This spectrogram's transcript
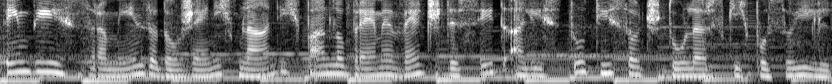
S tem bi z ramen zadolženih mladih padlo breme več deset ali sto tisoč dolarskih posojil,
